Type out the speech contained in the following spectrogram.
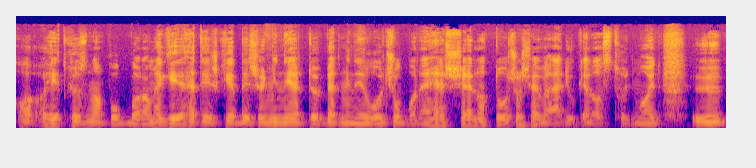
a hétköznapokban a megélhetés kérdés, hogy minél többet, minél olcsóbban ehessen, attól sose várjuk el azt, hogy majd ő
